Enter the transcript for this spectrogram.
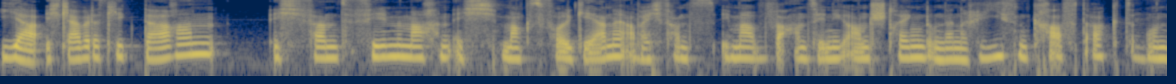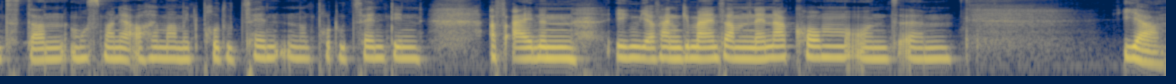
Ja, ich glaube, das liegt daran, ich fand Filme machen, ich mag es voll gerne, aber ich fand es immer wahnsinnig anstrengend und ein riesen Kraftakt. Mhm. Und dann muss man ja auch immer mit Produzenten und Produzentinnen auf einen, irgendwie auf einen gemeinsamen Nenner kommen. Und ähm, ja,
